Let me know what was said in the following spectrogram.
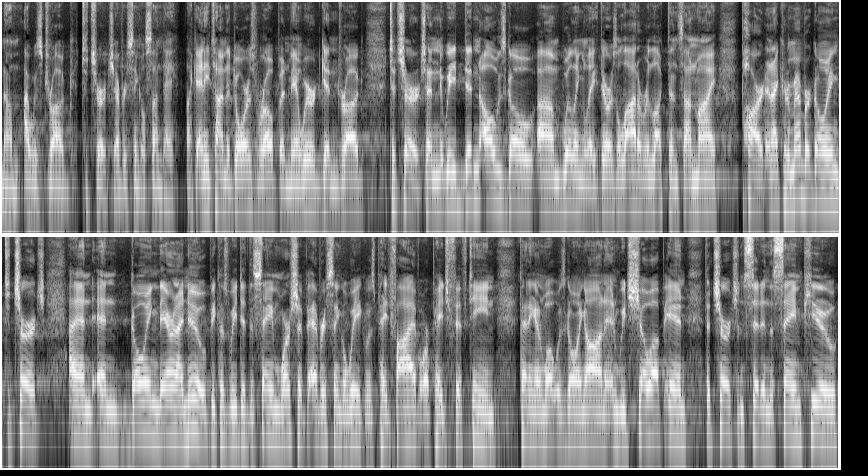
Um, I was drugged to church every single Sunday. Like anytime the doors were open, man, we were getting drugged to church. And we didn't always go um, willingly. There was a lot of reluctance on my part. And I can remember going to church and, and going there, and I knew because we did the same worship every single week. It was page five or page 15, depending on what was going on. And we'd show up in the church and sit in the same pew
